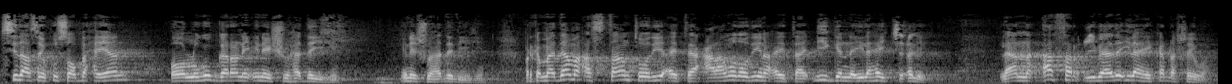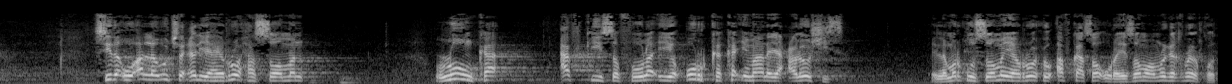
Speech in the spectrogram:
Sidaasay ku soo baxayaan oo lagu garanay inay shuhada yihiin inay shuhadadii yihiin. Marka maadaama astaantoodii ay tahay calaamadoodiina ay tahay dhiigganna ilaahay jeceli. Leanna ahar cibaado ilaahay ka dhashay waa. Sida uu alla u jecel yahay ruuxa sooman luunka afkiisa fuula iyo urka ka imaanaya calooshiisa. Ila markuu sooman yahay ruuxuu soo uraya sooma marka qaarkood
